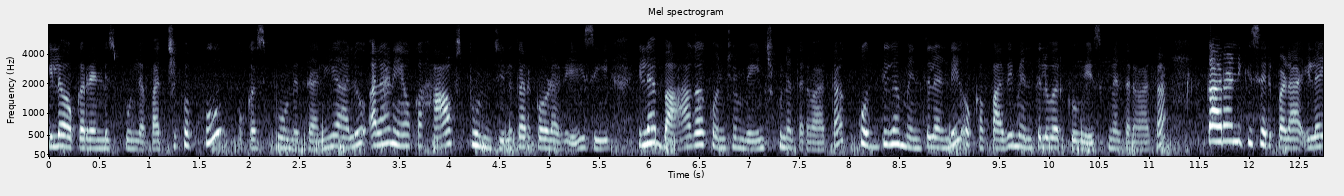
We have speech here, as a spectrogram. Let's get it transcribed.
ఇలా ఒక రెండు స్పూన్ల పచ్చిపప్పు ఒక స్పూన్ ధనియాలు అలానే ఒక హాఫ్ స్పూన్ జీలకర్ర కూడా వేసి ఇలా బాగా కొంచెం వేయించుకున్న తర్వాత కొద్దిగా మెంతులండి ఒక పది మెంతుల వరకు వేసుకున్న తర్వాత కారానికి సరిపడా ఇలా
